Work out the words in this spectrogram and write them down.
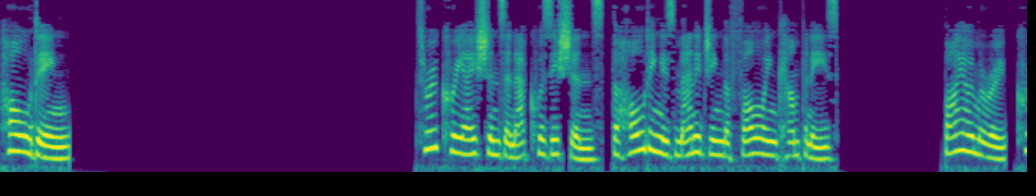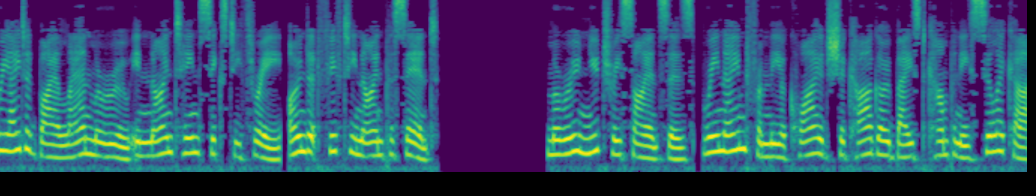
Holding Through creations and acquisitions, the holding is managing the following companies bioMérieux, created by Alain Mérieux in 1963, owned at 59%. Mérieux NutriSciences, renamed from the acquired Chicago-based company Silliker,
